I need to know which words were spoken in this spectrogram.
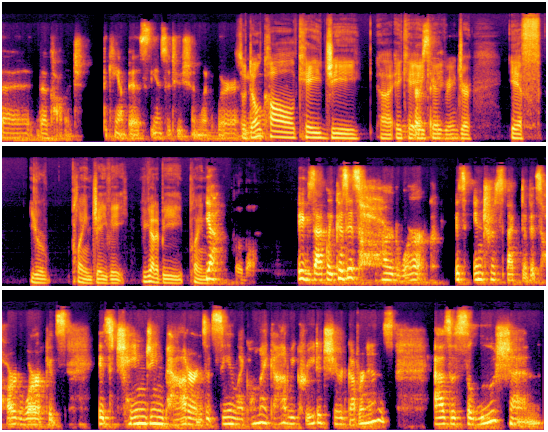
the, the college, the campus, the institution, where. So don't know, call KG, uh, aka Kari Granger, if you're playing JV. You got to be playing yeah. football. Exactly, because it's hard work it's introspective it's hard work it's it's changing patterns it's seeing like oh my god we created shared governance as a solution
